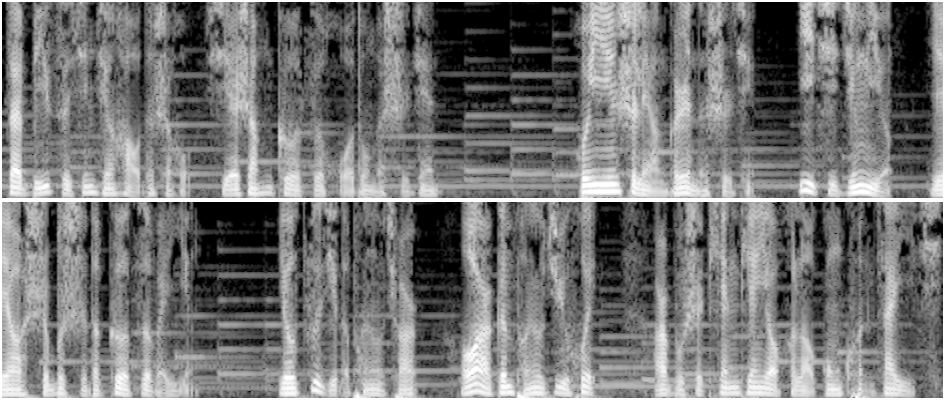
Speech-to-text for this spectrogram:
在彼此心情好的时候，协商各自活动的时间。婚姻是两个人的事情，一起经营，也要时不时的各自为营，有自己的朋友圈，偶尔跟朋友聚会，而不是天天要和老公捆在一起。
